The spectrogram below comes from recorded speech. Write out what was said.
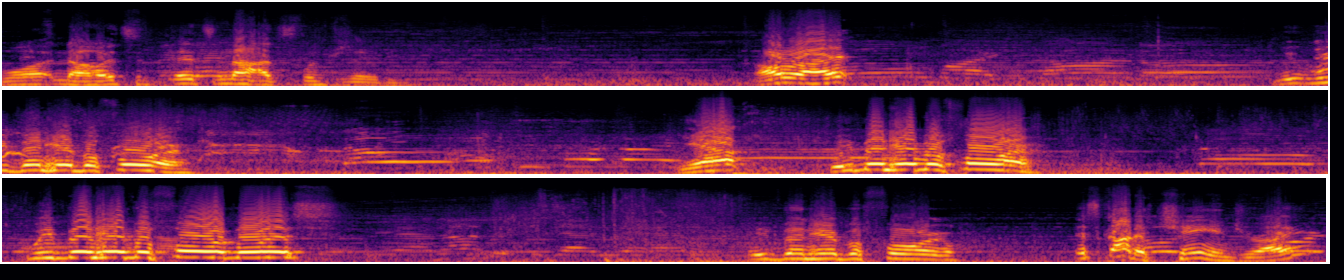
What? No, it's it's not Slim Shady. All right, Oh my god, bro. we we've been here before. No, Fortnite. Yep, we've been here before. We've been here before, boys. We've been here before. It's gotta change, right?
